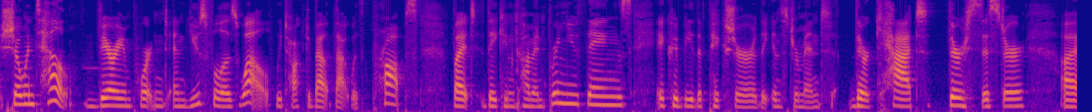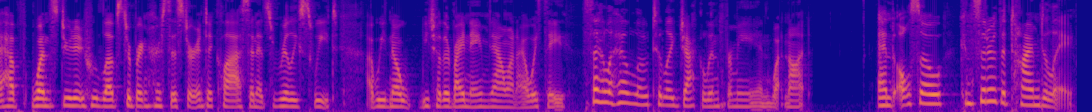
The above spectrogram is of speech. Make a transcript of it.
Show and tell, very important and useful as well. We talked about that with props, but they can come and bring you things. It could be the picture, the instrument, their cat, their sister. Uh, I have one student who loves to bring her sister into class, and it's really sweet. Uh, we know each other by name now, and I always say, say hello, to like Jacqueline for me and whatnot. And also consider the time delay.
